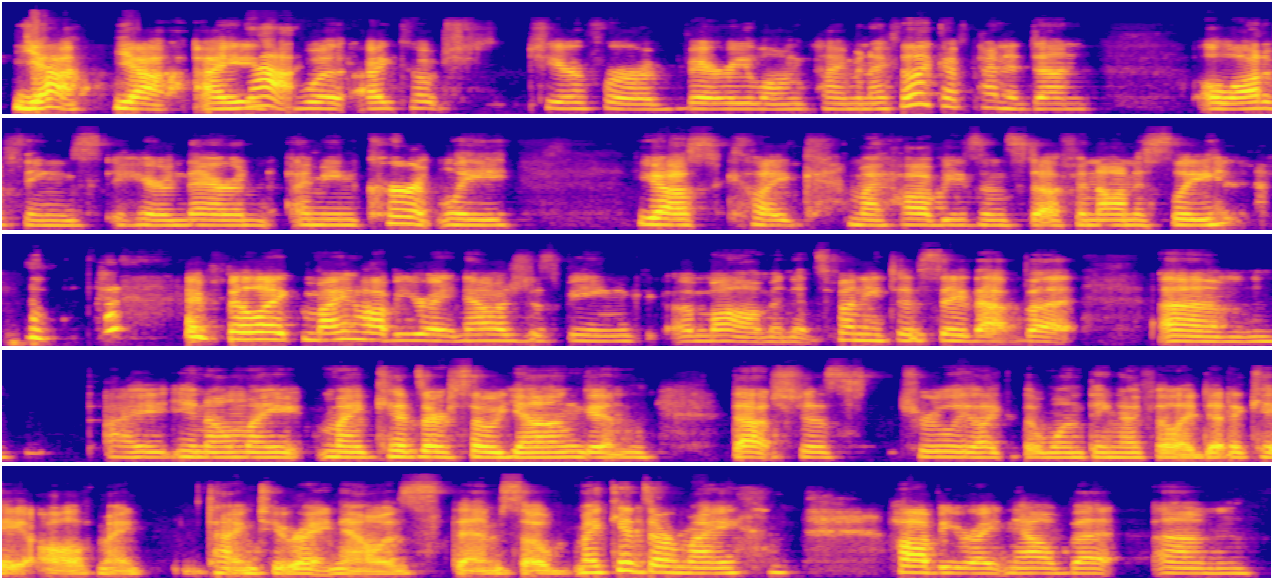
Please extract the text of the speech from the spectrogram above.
Yeah, yeah. I Yeah. wa- I coached cheer for a very long time, and I feel like I've kind of done a lot of things here and there. And I mean, currently, you ask like my hobbies and stuff, and honestly, I feel like my hobby right now is just being a mom, and it's funny to say that, but um, I, you know, my my kids are so young, and that's just truly like the one thing I feel I dedicate all of my time to right now is them. So my kids are my hobby right now but um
